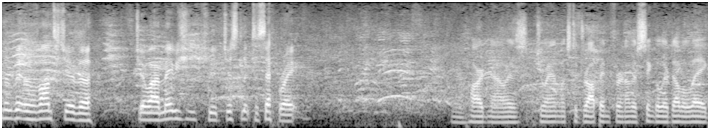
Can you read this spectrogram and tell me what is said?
little bit of advantage over Joanne. Maybe she should just look to separate. Yeah, hard now as Joanne looks to drop in for another single or double leg.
